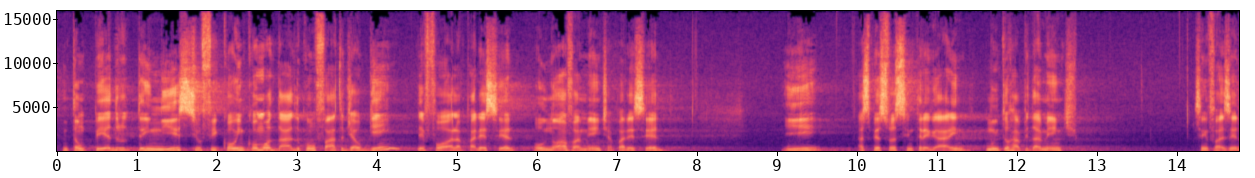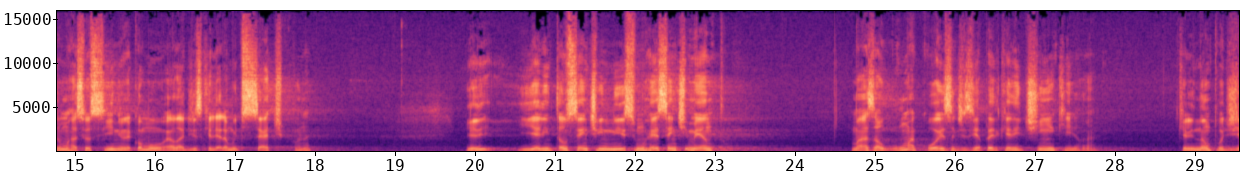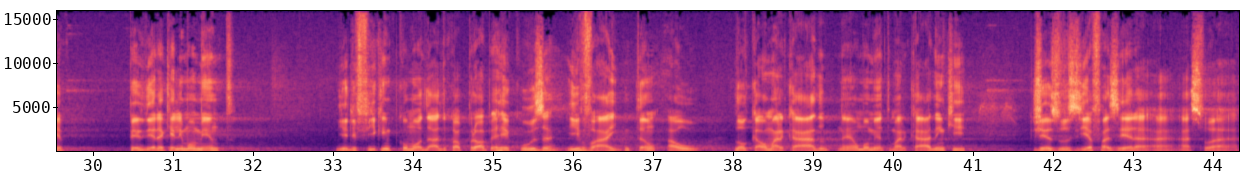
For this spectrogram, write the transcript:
Então Pedro, de início, ficou incomodado com o fato de alguém de fora aparecer, ou novamente aparecer, e as pessoas se entregarem muito rapidamente, sem fazer um raciocínio, né? como ela diz que ele era muito cético. Né? E, ele, e ele então sente início um ressentimento mas alguma coisa dizia para ele que ele tinha que ir lá, que ele não podia perder aquele momento. E ele fica incomodado com a própria recusa e vai então ao local marcado, né, o momento marcado em que Jesus ia fazer a, a, a sua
